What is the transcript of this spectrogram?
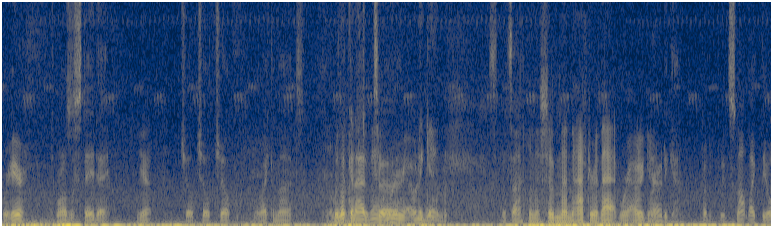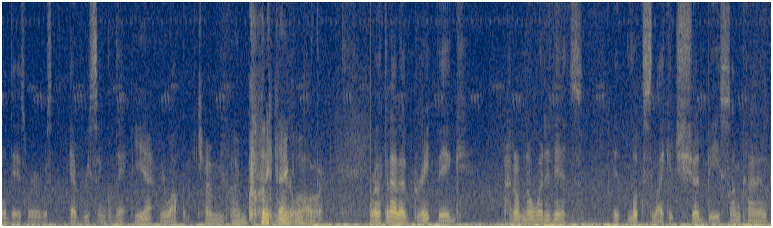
We're here. Tomorrow's a stay day. Yeah. Chill, chill, chill. We're liking that. We're looking at. that, Uh, we're out again. what's that? And I said, and then after that, we're out again. We're out again. But it's not like the old days where it was every single day. Yeah, You're welcome. I'm I'm quite You're thankful for. welcome. We're looking at a great big. I don't know what it is. It looks like it should be some kind of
